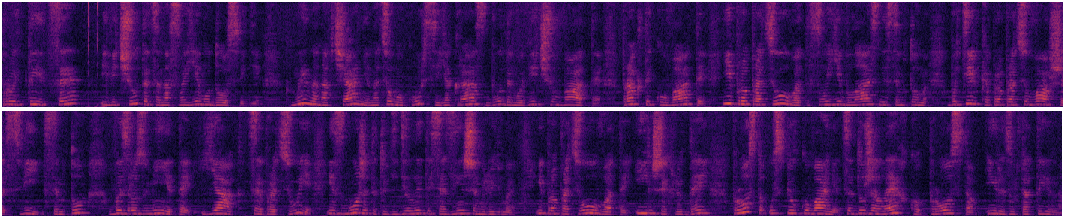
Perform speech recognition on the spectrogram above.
пройти це і відчути це на своєму досвіді. Ми на навчанні на цьому курсі якраз будемо відчувати, практикувати і пропрацьовувати свої власні симптоми. Бо тільки пропрацювавши свій симптом, ви зрозумієте, як це працює, і зможете тоді ділитися з іншими людьми і пропрацьовувати інших людей просто у спілкуванні. Це дуже легко, просто і результативно.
